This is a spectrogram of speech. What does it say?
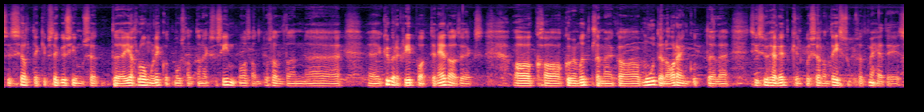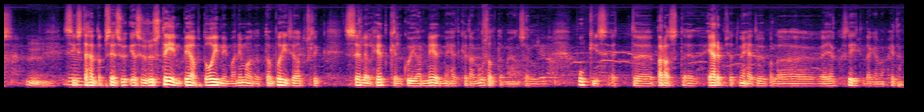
siis sealt tekib see küsimus, et äh, jah, loomulikult ma usaldan, eks ju sind, ma usaldan, usaldan äh, küberkriptot ja nii edasi, eks. aga kui me mõtleme ka muudele arengutele, siis ühel hetkel, kui seal on teistsugused mehed ees mm., siis tähendab see ja see süsteem peab toimima niimoodi, et ta on põhiseaduslik sellel hetkel, kui on need mehed, keda me usaldame, on seal pukis, et pärast järgmised mehed võib-olla ei hakkaks teisiti tegema, aitäh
